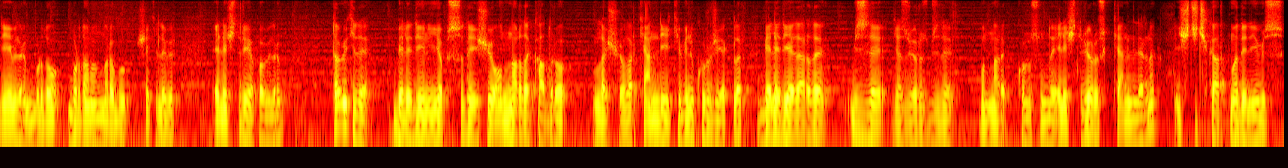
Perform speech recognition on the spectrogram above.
diyebilirim. Burada buradan onlara bu şekilde bir eleştiri yapabilirim. Tabii ki de belediyenin yapısı değişiyor. Onlar da kadrolaşıyorlar. Kendi ekibini kuracaklar. Belediyelerde biz de yazıyoruz. Biz de bunlar konusunda eleştiriyoruz kendilerini. İşçi çıkartma dediğimiz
